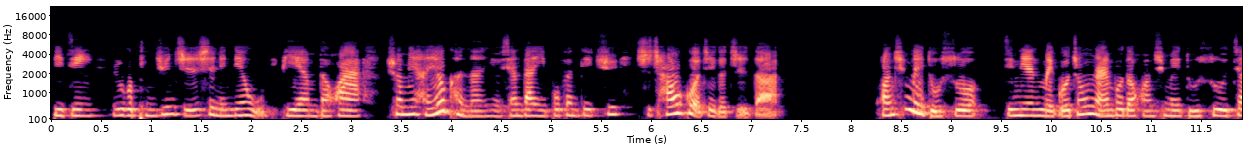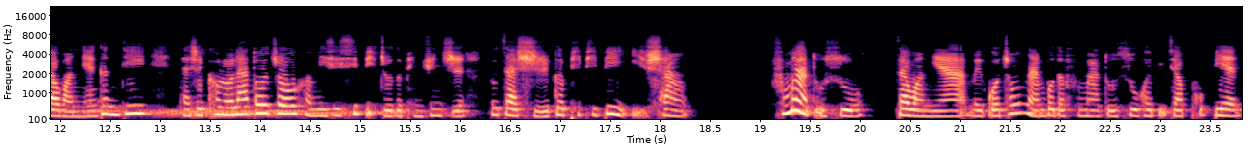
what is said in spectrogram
毕竟，如果平均值是零点五 ppm 的话，说明很有可能有相当一部分地区是超过这个值的。黄曲霉毒素，今年美国中南部的黄曲霉毒素较往年更低，但是科罗拉多州和密西西比州的平均值都在十个 ppb 以上。福马毒素。在往年啊，美国中南部的福马毒素会比较普遍，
